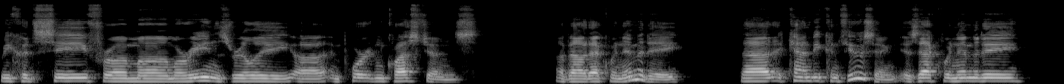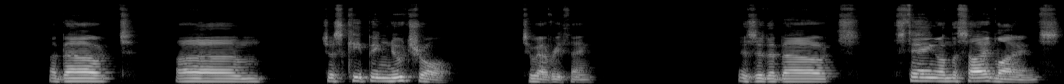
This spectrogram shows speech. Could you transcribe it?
we could see from uh, Maureen's really uh, important questions about equanimity, that it can be confusing. Is equanimity about um, just keeping neutral to everything? Is it about staying on the sidelines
